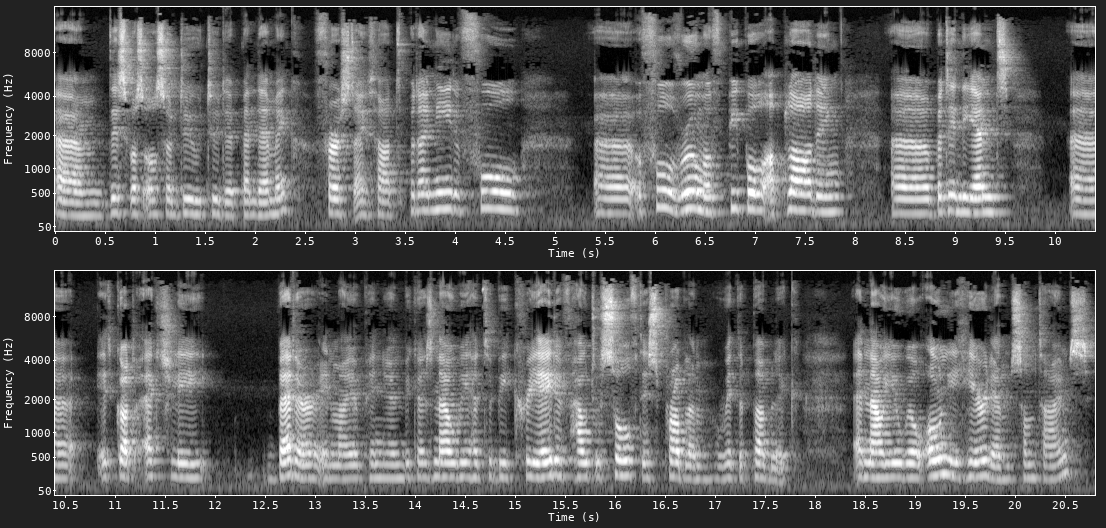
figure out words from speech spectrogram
Um, this was also due to the pandemic. First I thought, but I need a full, uh, a full room of people applauding. Uh, but in the end, uh, it got actually better in my opinion, because now we had to be creative how to solve this problem with the public. And now you will only hear them sometimes,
